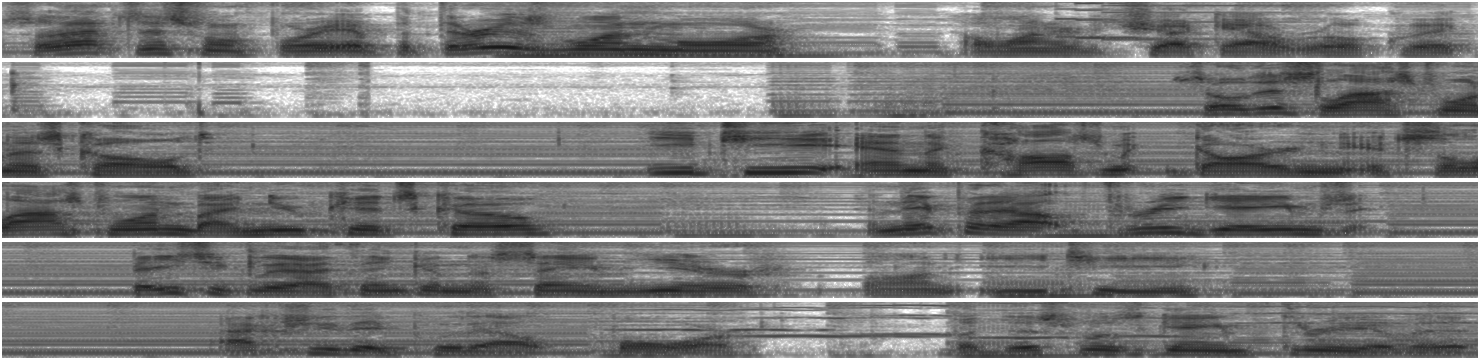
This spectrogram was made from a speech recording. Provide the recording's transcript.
so that's this one for you. But there is one more I wanted to check out real quick. So this last one is called E.T. and the Cosmic Garden. It's the last one by New Kids Co. And they put out three games, basically I think in the same year on E.T. Actually they put out four, but this was game three of it.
